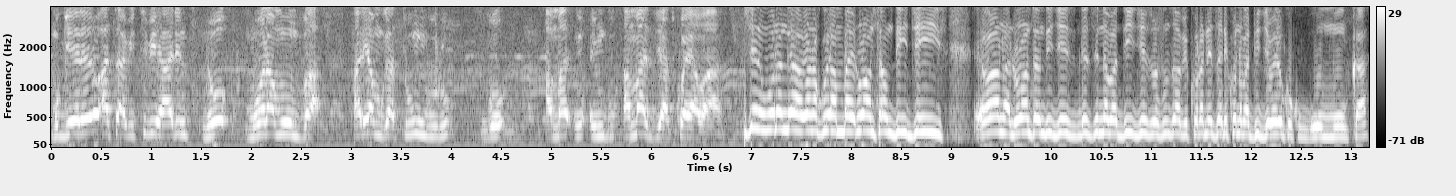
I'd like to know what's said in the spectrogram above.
mu gihe rero atabiti bihari nto muhora mwumva hariya mu gatunguru ngo amazi yatwaye abantu. Jene mubona ngaha urabona ko yambaye Runtown DJs eh, urabona Runtown DJs ndetse n'aba DJs basanzwe babikora neza ariko n'aba DJ baheruka kugumuka.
